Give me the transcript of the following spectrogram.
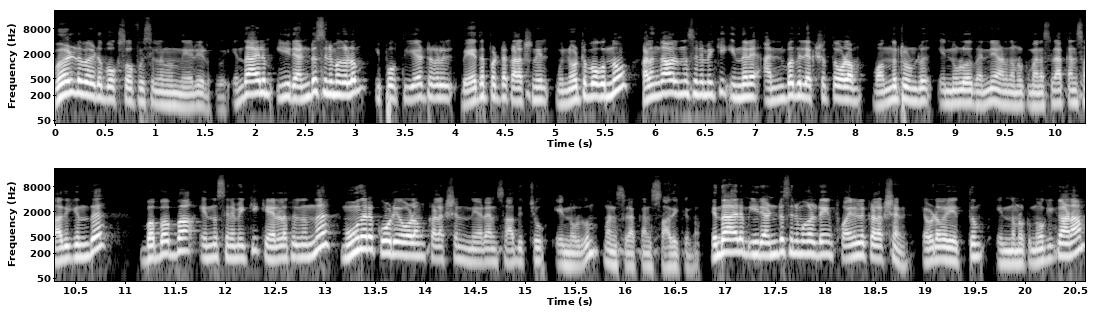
വേൾഡ് വൈഡ് ബോക്സ് ഓഫീസിൽ നിന്ന് നേടിയെടുത്തത്. എന്തായാലും ഈ രണ്ട് സിനിമകളും ഇപ്പോൾ തിയേറ്ററുകളിൽ ഭേദപ്പെട്ട കളക്ഷനിൽ മുന്നോട്ട് പോകുന്നു. കളങ്കാവൽ എന്ന സിനിമയ്ക്ക് ഇന്നലെ അൻപത് ലക്ഷത്തോളം വന്നിട്ടുണ്ട് എന്നുള്ളത് തന്നെയാണ് നമുക്ക് മനസ്സിലാക്കാൻ സാധിക്കുന്നത്. ബബബ എന്ന സിനിമയ്ക്ക് കേരളത്തിൽ നിന്ന് മൂന്നര കോടിയോളം കളക്ഷൻ നേടാൻ സാധിച്ചു എന്നുള്ളതും മനസ്സിലാക്കാൻ സാധിക്കുന്നു. എന്തായാലും ഈ രണ്ട് സിനിമകളുടെയും ഫൈനൽ കളക്ഷൻ എവിടെ വരെ എത്തും എന്ന് നമുക്ക് നോക്കിക്കാണാം.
